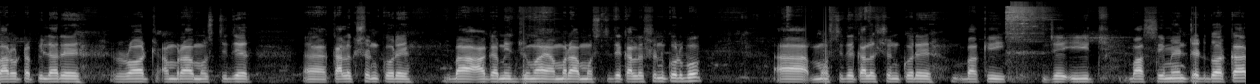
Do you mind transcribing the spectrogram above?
বারোটা পিলারের রড আমরা মসজিদের কালেকশন করে বা আগামী জুমায় আমরা মসজিদে কালেকশন করব। মসজিদে কালেকশন করে বাকি যে ইট বা সিমেন্টের দরকার,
